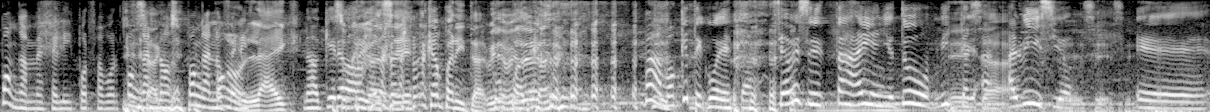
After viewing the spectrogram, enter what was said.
Pónganme feliz, por favor. Póngannos, Exacto. póngannos Pongan un feliz. like, No, quiero- suscríbanse, campanita. ¿viste? Vamos, ¿qué te cuesta? Si a veces estás ahí en YouTube, viste, al, vicio. Sí, sí, sí. Eh,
